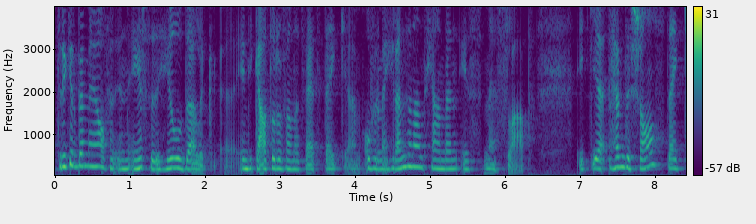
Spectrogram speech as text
trigger bij mij, of een, eerste heel duidelijk uh, indicator van het feit dat ik uh, over mijn grenzen aan het gaan ben, is mijn slaap. Ik heb de chance dat ik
